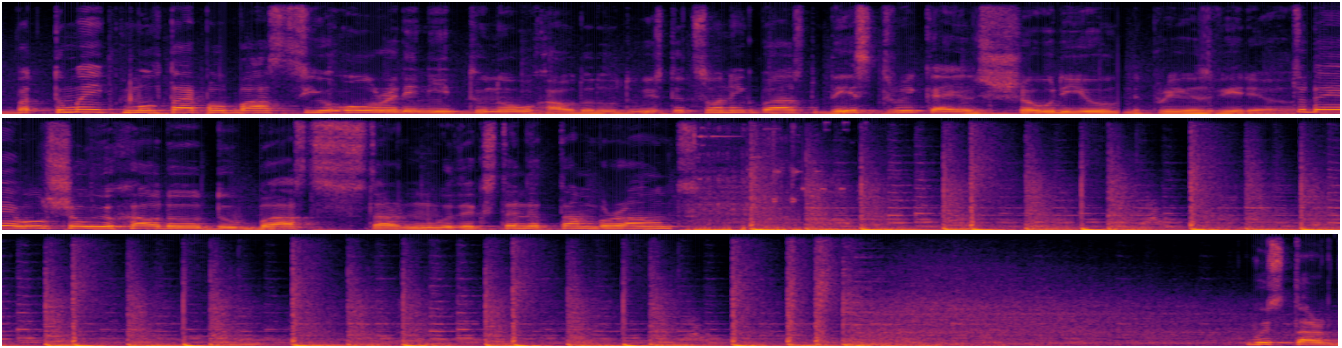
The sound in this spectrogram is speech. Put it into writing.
But to make multiple busts you already need to know how to do Twisted Sonic Bust, this trick I showed you in the previous video. Today I will show you how to do busts starting with extended thumb around. We start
